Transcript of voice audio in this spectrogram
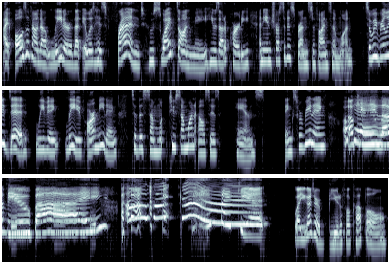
I also found out later that it was his friend who swiped on me. He was at a party and he entrusted his friends to find someone. So we really did leaving leave our meeting to the someone to someone else's hands. Thanks for reading. Okay, okay, love you. Bye. I can't. Oh Well, you guys are a beautiful couple.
